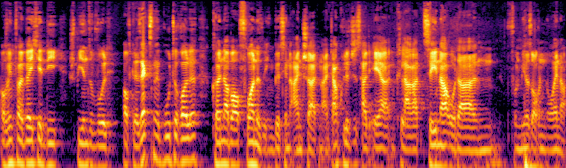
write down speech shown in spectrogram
auf jeden Fall welche, die spielen sowohl auf der Sechs eine gute Rolle, können aber auch vorne sich ein bisschen einschalten. Ein Tankulic ist halt eher ein klarer Zehner oder ein, von mir aus auch ein Neuner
